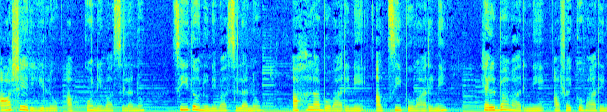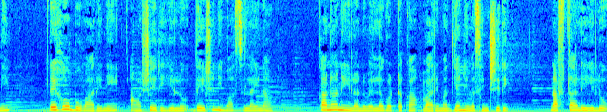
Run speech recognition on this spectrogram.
ఆషేరియులు అక్కో నివాసులను సీదోను నివాసులను అహ్లాబు వారిని అక్సీపు వారిని హెల్బా వారిని అఫెకు వారిని రెహోబు వారిని ఆషేరియులు దేశ నివాసులైన కనానీయులను వెళ్ళగొట్టక వారి మధ్య నివసించిరి. నఫ్తాలీయులు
